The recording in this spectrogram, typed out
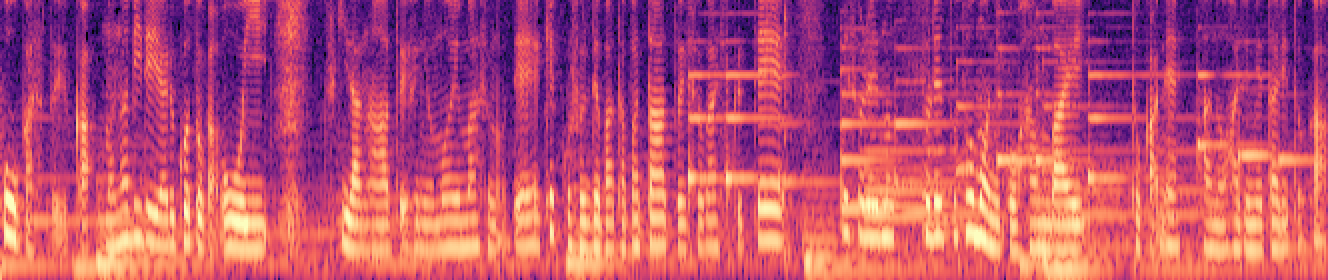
フォーカスというか学びでやることが多い月だなというふうに思いますので結構それでバタバタと忙しくてでそれのそれとともにこう販売とかねあの始めたりとか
